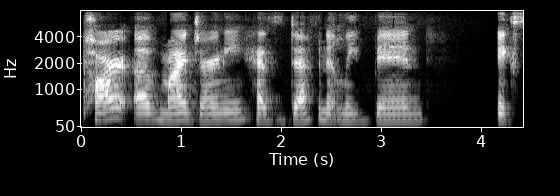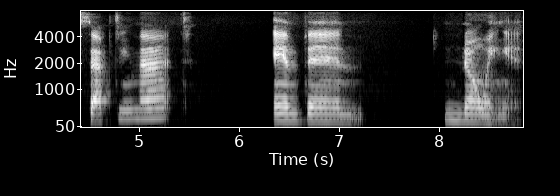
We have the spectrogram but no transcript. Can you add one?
part of my journey has definitely been accepting that and then knowing it.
